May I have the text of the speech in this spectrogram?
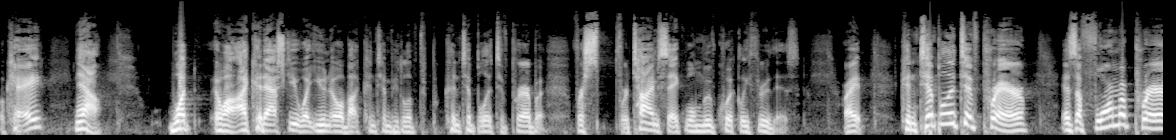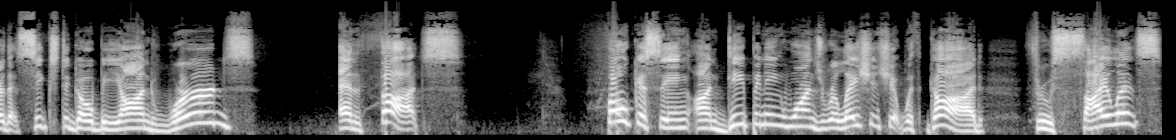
Okay? Now, what, well, I could ask you what you know about contemplative, contemplative prayer, but for, for time's sake, we'll move quickly through this. Right? Contemplative prayer is a form of prayer that seeks to go beyond words and thoughts, focusing on deepening one's relationship with God through silence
